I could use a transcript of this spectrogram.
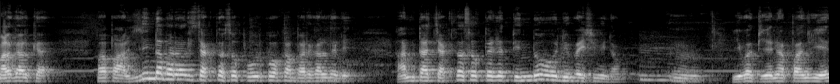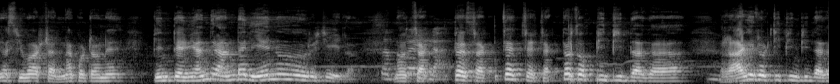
ಮಳೆಗಾಲಕ್ಕೆ. ಪಾಪ ಅಲ್ಲಿಂದ ಬರೋರು ಚಕ್ತ ಸೊಪ್ಪು ಊರ್ಕೋಕ ಬರಗಾಲದಲ್ಲಿ. ಅಂಥ ಚಕ್ತ ಸೊಪ್ಪೆಲ್ಲ ತಿಂದು ನಿಭಾಯಿಸಿವಿ ನಾವು. ಹ್ಞೂ ಇವತ್ತು ಏನಪ್ಪ ಅಂದರೆ ಏನೋ ಶಿವ ಅಷ್ಟು ಅನ್ನ ಕೊಟ್ಟವನೆ ತಿಂತೇವೆ ಅಂದರೆ ಅಂದಲ್ಲಿ ಏನೂ ರುಚಿ ಇಲ್ಲ. ನಾವು ಚಕ್ತ ಚಕ್ತ ಚಕ್ತ ಸೊಪ್ಪು ತಿಂತಿದ್ದಾಗ ರಾಗಿ ರೊಟ್ಟಿ ತಿಂತಿದ್ದಾಗ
